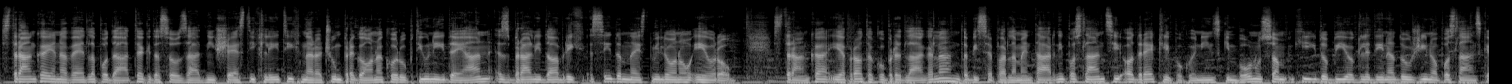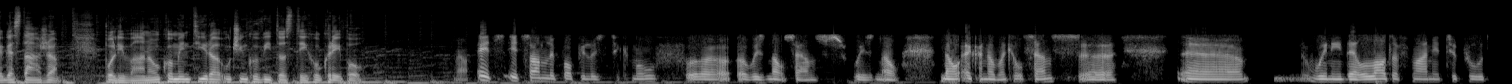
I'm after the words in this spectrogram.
Stranka je navedla podatek, da so v zadnjih šestih letih na račun pregona koruptivnih dejanj zbrali dobrih 17 milijonov evrov. Stranka je prav tako predlagala, da bi se parlamentarni poslanci odrekli pokojninskim bonusom, ki jih dobijo glede na dolžino poslanskega staža. Polivanov komentira učinkovitost teh ukrepov. No, it's it's only populistic move with no sense, with no no economical sense. Uh, uh, we need a lot of money to put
